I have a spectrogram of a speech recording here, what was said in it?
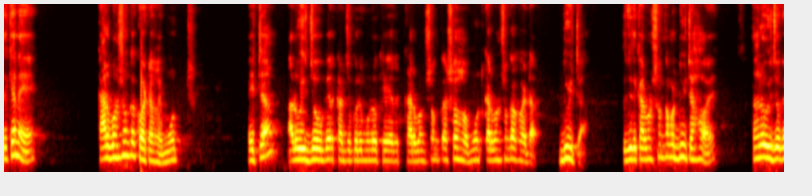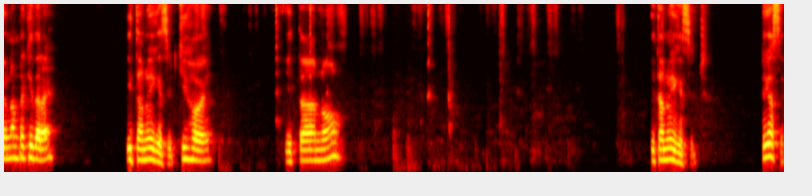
এখানে কার্বন সংখ্যা কয়টা হয়? মোট এটা আর ওই যৌগের কার্যকরী মূলকের কার্বন সংখ্যা সহ মোট কার্বন সংখ্যা কয়টা? দুইটা। তো যদি কার্বন সংখ্যা আমার দুইটা হয়, তাহলে ওই যৌগের নামটা কি দাঁড়ায়? ইথানোইক অ্যাসিড কি হয়? ইথানো ইথানোইক অ্যাসিড ঠিক আছে?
